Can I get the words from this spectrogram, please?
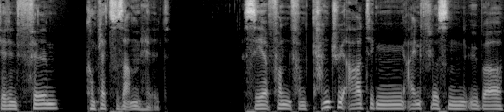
der den Film komplett zusammenhält. Sehr von, von Country-artigen Einflüssen über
